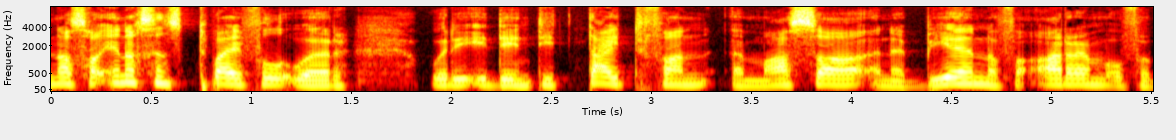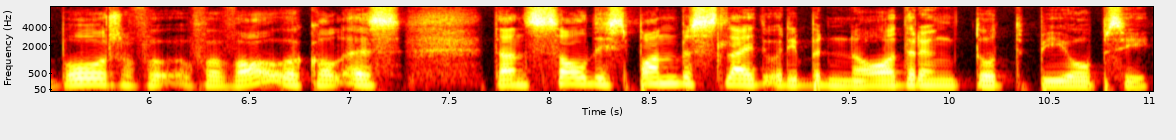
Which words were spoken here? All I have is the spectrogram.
En as daar enigstens twyfel oor oor die identiteit van 'n massa in 'n been of 'n arm of 'n bors of of waar ook al is, dan sal die span besluit oor die benadering tot biopsie.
